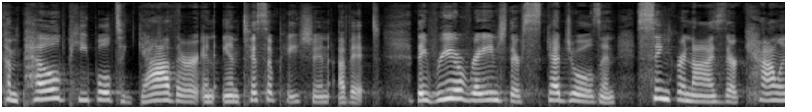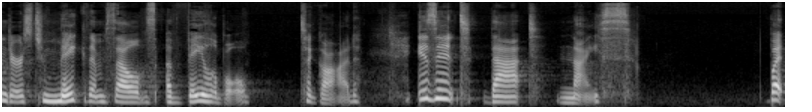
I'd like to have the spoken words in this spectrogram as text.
compelled people to gather in anticipation of it. They rearranged their schedules and synchronized their calendars to make themselves available to God. Isn't that nice? But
